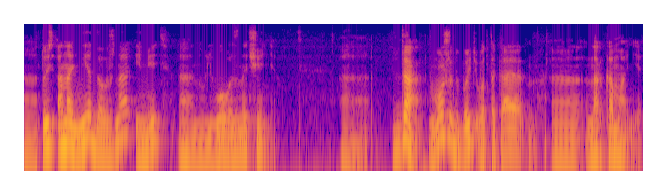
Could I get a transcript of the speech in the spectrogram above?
А, то есть она не должна иметь а, нулевого значения. А, да, может быть вот такая наркомания.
